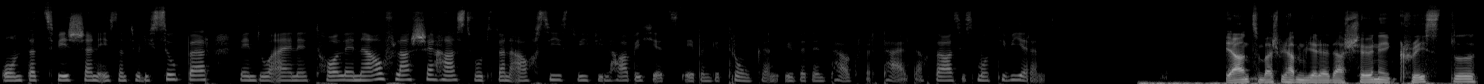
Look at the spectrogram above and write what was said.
Und dazwischen ist natürlich super, wenn du eine tolle Nauflasche hast, wo du dann auch siehst, wie viel habe ich jetzt eben getrunken über den Tag verteilt. Auch das ist motivierend. Ja, und zum Beispiel haben wir ja da schöne Crystal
